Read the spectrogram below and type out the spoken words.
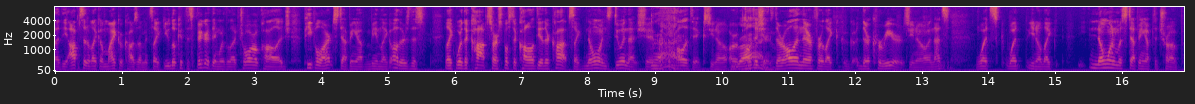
uh the opposite of like a microcosm. It's like you look at this bigger thing with the electoral college, people aren't stepping up and being like, oh, there's this like where the cops are supposed to call out the other cops. Like no one's doing that shit with the politics, you know, or Right. politicians. They're all in there for like their careers, you know, and that's what's what you know like no one was stepping up to Trump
